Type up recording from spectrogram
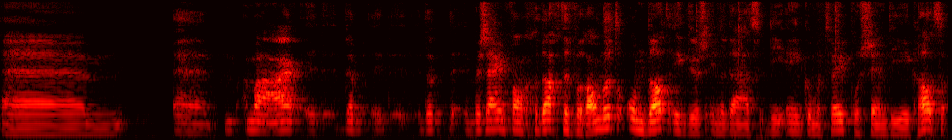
Ehm, eh, maar eh, dat, dat, we zijn van gedachten veranderd, omdat ik dus inderdaad die 1,2% die ik had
